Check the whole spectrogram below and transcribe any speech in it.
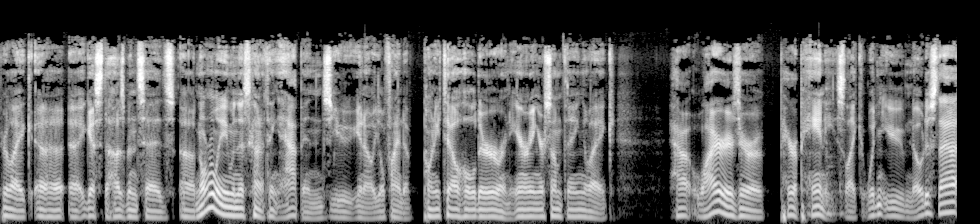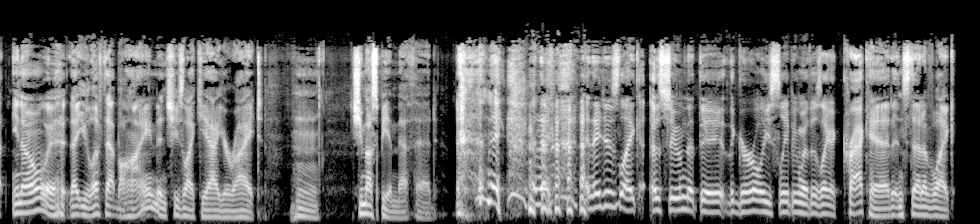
They're like, uh, I guess the husband says, uh, normally when this kind of thing happens, you you know you'll find a ponytail holder or an earring or something. Like, how? Why is there a pair of panties? Like, wouldn't you notice that? You know that you left that behind? And she's like, Yeah, you're right. Hmm. She must be a meth head. and, they, and, they, and they just like assume that the the girl he's sleeping with is like a crackhead instead of like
